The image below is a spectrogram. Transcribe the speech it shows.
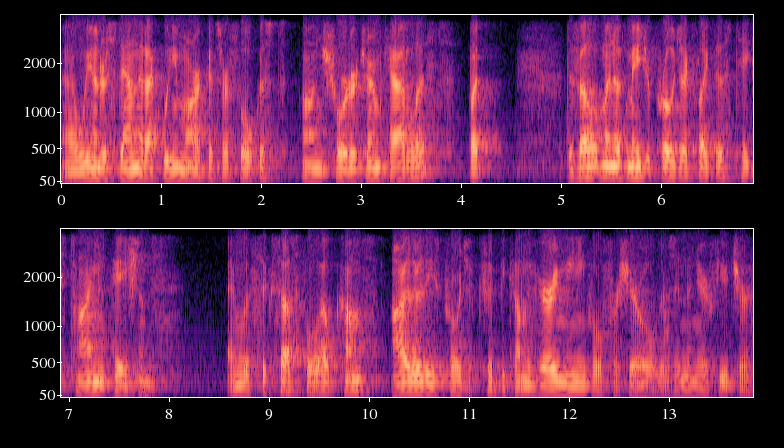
Uh, we understand that equity markets are focused on shorter-term catalysts, but development of major projects like this takes time and patience. And with successful outcomes, either of these projects could become very meaningful for shareholders in the near future.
